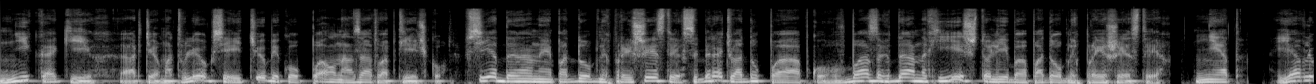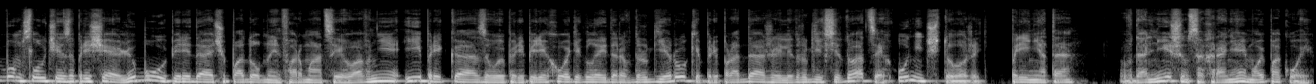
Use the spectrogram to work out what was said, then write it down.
Никаких. Артем отвлекся, и тюбик упал назад в аптечку. Все данные о подобных происшествиях собирать в одну папку. В базах данных есть что-либо о подобных происшествиях? Нет. Я в любом случае запрещаю любую передачу подобной информации вовне и приказываю при переходе глейдера в другие руки при продаже или других ситуациях уничтожить. Принято. В дальнейшем сохраняй мой покой.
